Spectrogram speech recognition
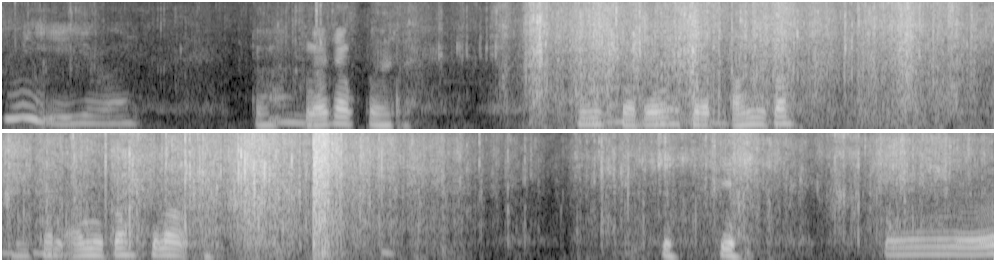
cái gì vậy? Nó trong quần nó quần nó quần ống con. Con ống con cái nào? Kìa. เออ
